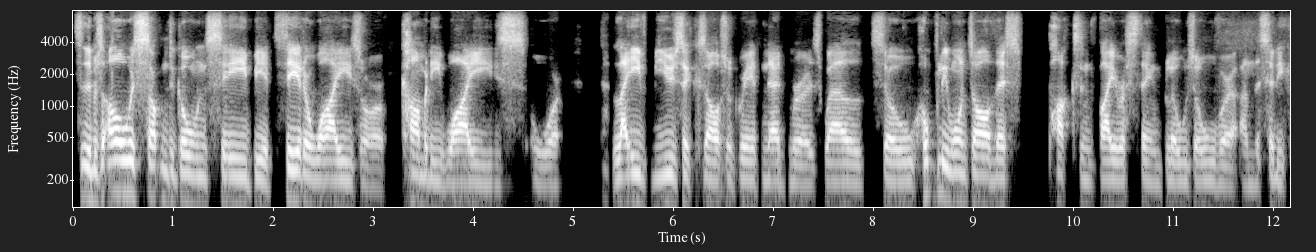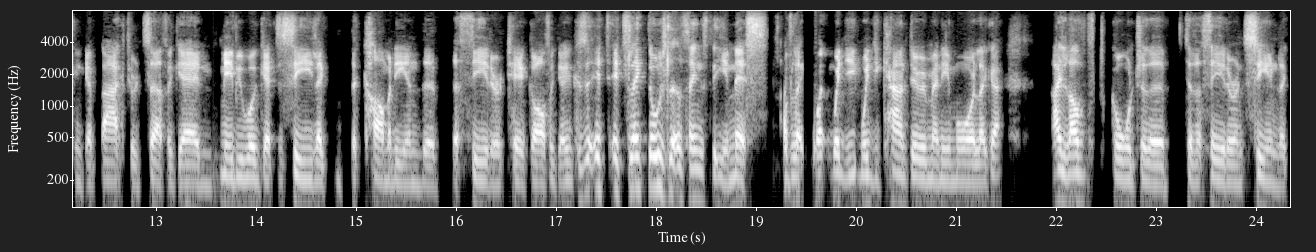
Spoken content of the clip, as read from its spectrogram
so there was always something to go and see, be it theatre wise or comedy wise or live music is also great in Edinburgh as well. So hopefully once all this pox and virus thing blows over and the city can get back to itself again, maybe we'll get to see like the comedy and the, the theatre take off again. Because it, it's like those little things that you miss of like when, you when you can't do them anymore. Like I, I loved going to the to the theatre and seeing like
